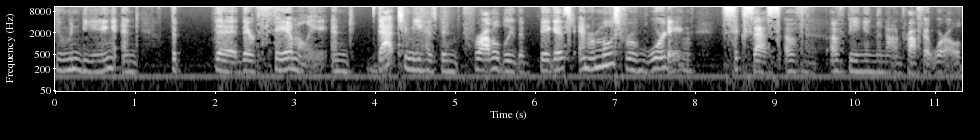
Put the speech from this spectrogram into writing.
human being and the, the their family and that to me has been probably the biggest and most rewarding success of of being in the nonprofit world.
